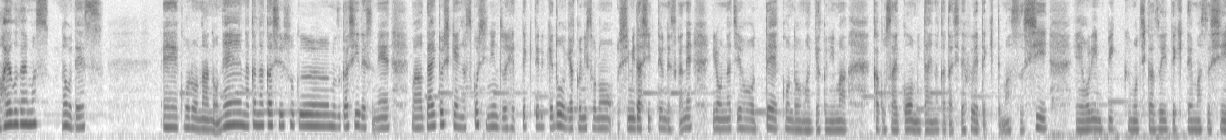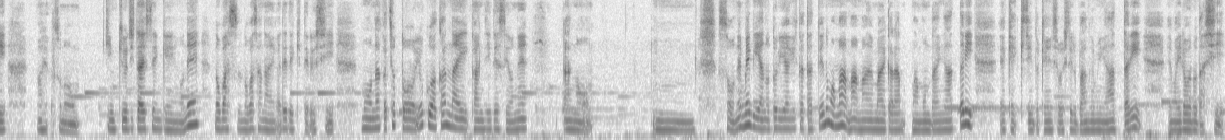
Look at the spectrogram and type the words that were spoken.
おはようございます。のぶです。えー、コロナのね、なかなか収束難しいですね。まあ、大都市圏が少し人数減ってきてるけど、逆にその染み出しっていうんですかね、いろんな地方で今度まあ逆にまあ過去最高みたいな形で増えてきてますし、えー、オリンピックも近づいてきてますし、まあ、その緊急事態宣言をね伸ばす伸ばさないが出てきてるしもうなんかちょっとよくわかんない感じですよね。あのうーんそうねメディアの取り上げ方っていうのもまあまあ前前からまあ問題があったり、えきちんと検証してる番組があったり、えまあ、いろいろだし、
